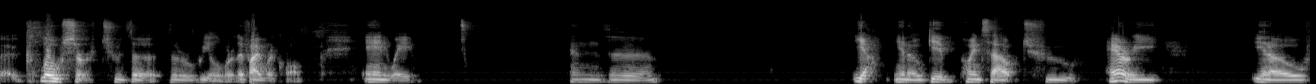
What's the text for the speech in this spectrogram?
uh, closer to the, the real world, if I recall. Anyway. And the... Yeah, you know, Gib points out to Harry, you know,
